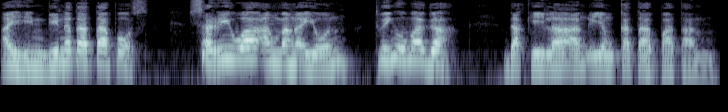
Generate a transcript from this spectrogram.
ay hindi natatapos. Sariwa ang mga iyon tuwing umaga. Dakila ang iyong katapatan.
